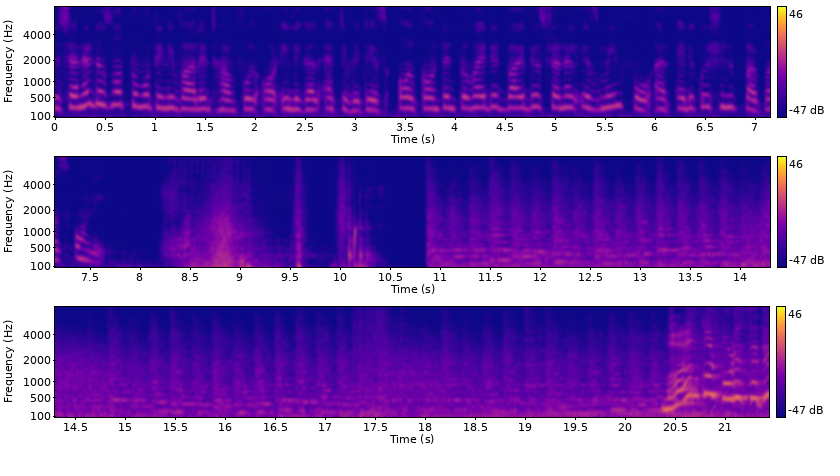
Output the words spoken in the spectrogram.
This channel does not promote any violent, harmful, or illegal activities. All content provided by this channel is meant for an educational purpose only. ভয়ঙ্কর পরিস্থিতি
